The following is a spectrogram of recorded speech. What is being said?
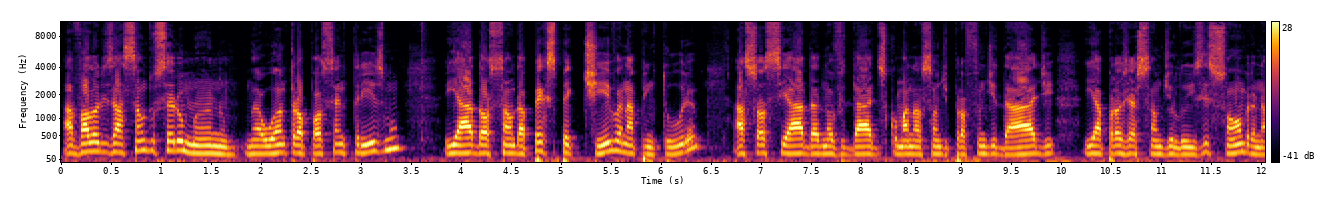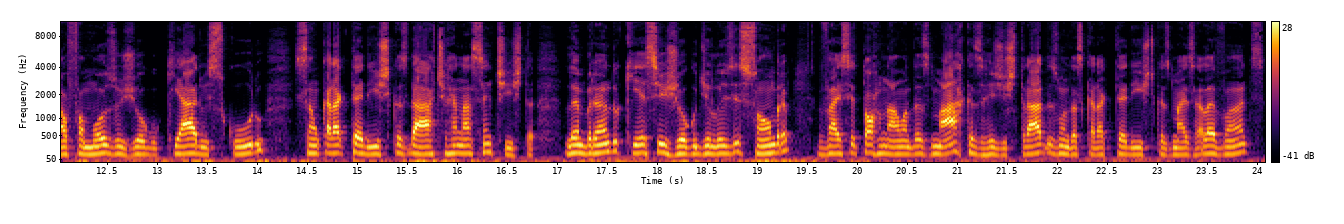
a valorização do ser humano, né, o antropocentrismo e a adoção da perspectiva na pintura, associada a novidades como a noção de profundidade e a projeção de luz e sombra, né, o famoso jogo chiaro-escuro, são características da arte renascentista. Lembrando que esse jogo de luz e sombra vai se tornar uma das marcas registradas, uma das características mais relevantes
